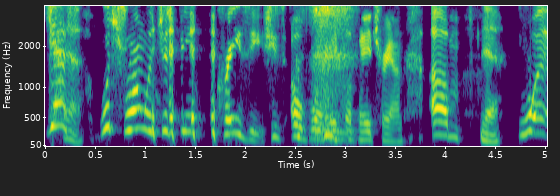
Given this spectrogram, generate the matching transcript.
Yes. Yeah. What's wrong with just being crazy? She's oh boy, wait till Patreon. Um yeah. Why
